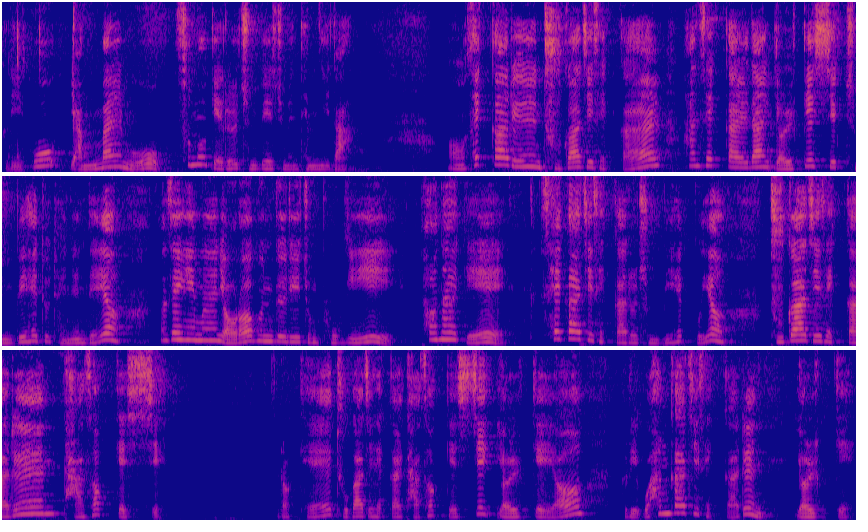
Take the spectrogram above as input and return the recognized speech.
그리고 양말목 20개를 준비해 주면 됩니다. 어, 색깔은 두 가지 색깔, 한 색깔당 10개씩 준비해도 되는데요. 선생님은 여러분들이 좀 보기 편하게 세 가지 색깔을 준비했고요. 두 가지 색깔은 다섯 개씩. 이렇게 두 가지 색깔 다섯 개씩 10개요. 그리고 한 가지 색깔은 10개.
